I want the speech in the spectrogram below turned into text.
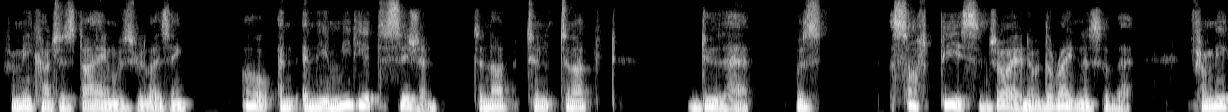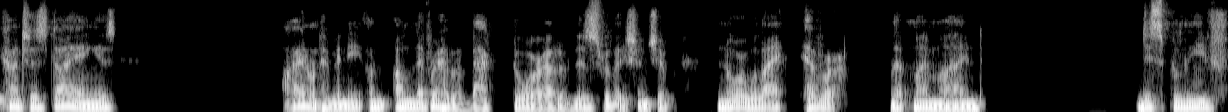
For me, conscious dying was realizing, oh, and, and the immediate decision to not to, to not do that was soft peace and joy and the rightness of that. For me, conscious dying is I don't have any, I'll, I'll never have a back door out of this relationship, nor will I ever let my mind disbelieve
